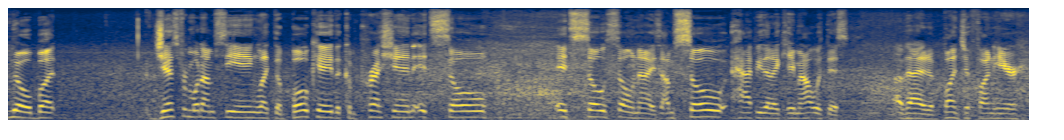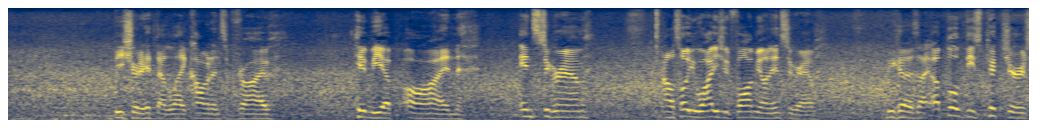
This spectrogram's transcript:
no, but just from what I'm seeing, like the bokeh, the compression, it's so, it's so, so nice. I'm so happy that I came out with this. I've had a bunch of fun here. Be sure to hit that like, comment, and subscribe. Hit me up on Instagram. I'll tell you why you should follow me on Instagram. Because I upload these pictures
